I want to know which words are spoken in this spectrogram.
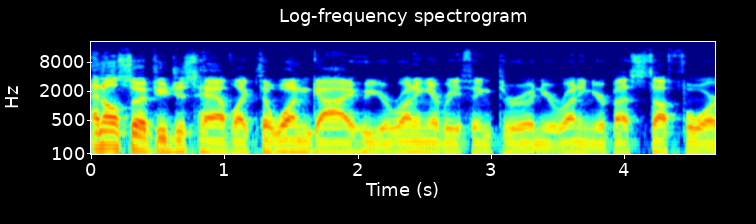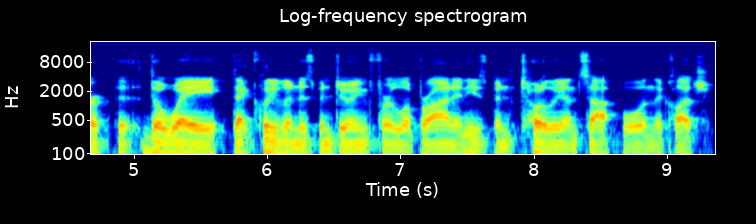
And also if you just have like the one guy who you're running everything through and you're running your best stuff for the way that Cleveland has been doing for LeBron, and he's been totally unstoppable in the clutch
